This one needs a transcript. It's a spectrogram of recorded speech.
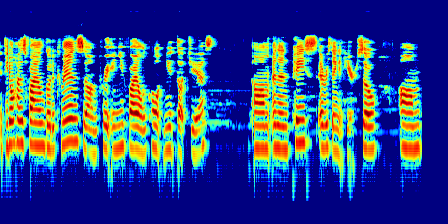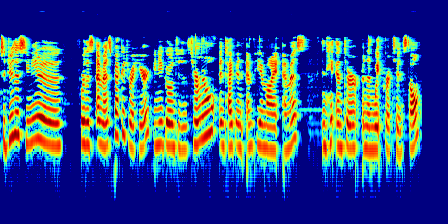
if you don't have this file, go to commands, um, create a new file and call it mute.js um, and then paste everything in here. So um, to do this, you need to, for this ms package right here, you need to go into the terminal and type in npm i ms and hit enter and then wait for it to install.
